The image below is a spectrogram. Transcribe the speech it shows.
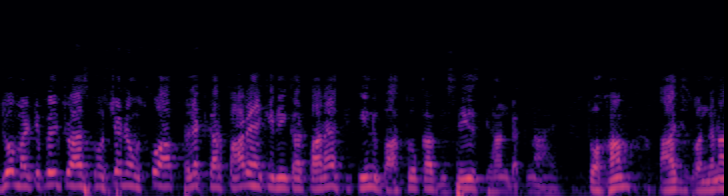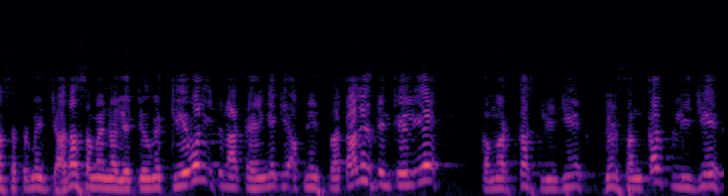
जो मल्टीपल चॉइस क्वेश्चन है, उसको आप सेलेक्ट कर पा रहे हैं कि नहीं कर पा रहे हैं? इन बातों का विशेष ध्यान रखना है। तो हम आज वंदना सत्र में ज़्यादा समय न लेते हुए केवल इतना कहेंगे कि अपने इस पैंतालीस दिन के लिए कमर कस लीजिए, दृढ़ संकल्प लीजिए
